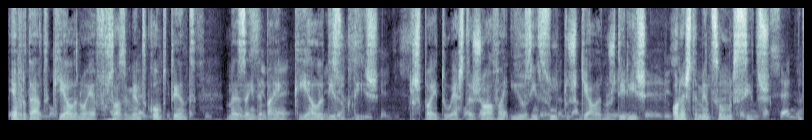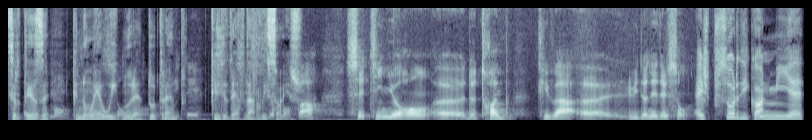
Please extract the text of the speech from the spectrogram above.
É verdade que ela não é forçosamente competente, mas ainda bem que ela diz o que diz. Respeito esta jovem e os insultos que ela nos dirige, honestamente, são merecidos. De certeza que não é o ignorante do Trump que lhe deve dar lições. Cet ignorant euh, de Trump que vai lhe dar leçons. Ex-professor de Economia,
